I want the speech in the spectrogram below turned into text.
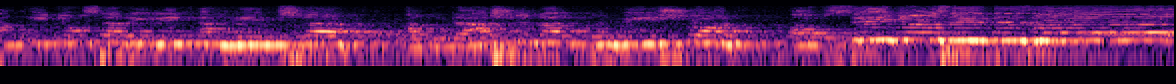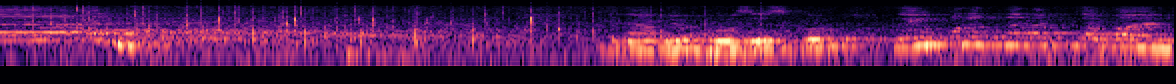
ang inyong sariling ahensya, ang National Commission of Senior Grabe ang boses ko. Ngayon ko lang naramdaman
